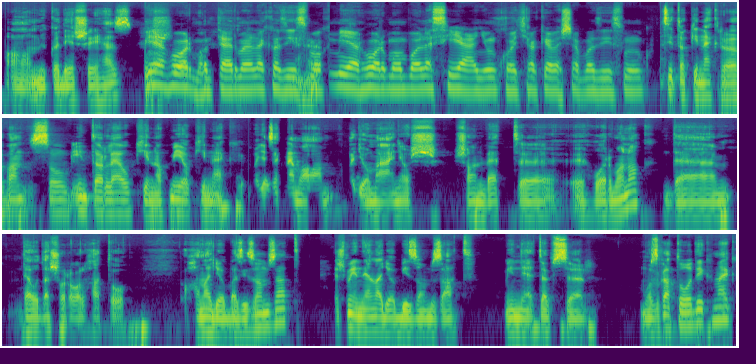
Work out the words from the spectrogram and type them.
a működéséhez. Milyen hormon termelnek az izmok? Milyen hormonból lesz hiányunk, hogyha kevesebb az izmunk? Citokinekről van szó, interleukinok, miokinek, vagy ezek nem a hagyományosan vett hormonok, de, de oda sorolható ha nagyobb az izomzat, és minél nagyobb izomzat, minél többször mozgatódik meg,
